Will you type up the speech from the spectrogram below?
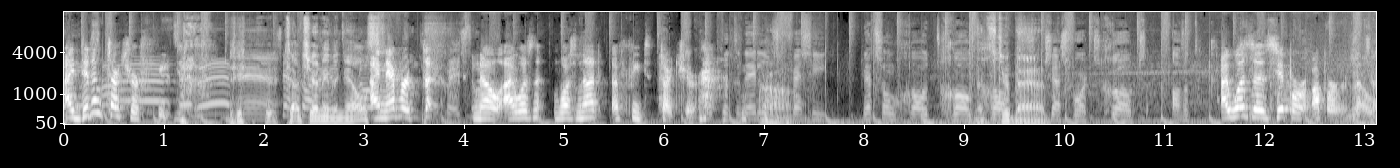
I didn't touch her feet. Touch anything else? I never. tou- no, I wasn't. Was not a feet toucher. Dat de Nederlandse versie net zo'n groot, groot, That's groot too bad. succes wordt. Groot als het... I was a zipper upper though,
